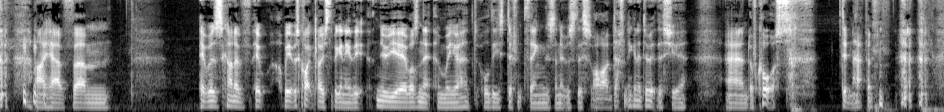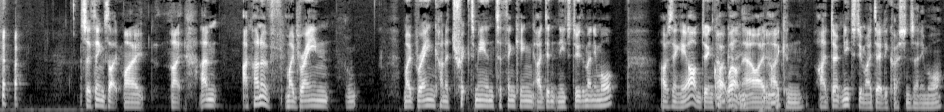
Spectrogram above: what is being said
I have. Um, it was kind of it. It was quite close to the beginning of the new year, wasn't it? And we had all these different things, and it was this. Oh, I'm definitely going to do it this year, and of course, didn't happen. so things like my like, and I kind of my brain, my brain kind of tricked me into thinking I didn't need to do them anymore. I was thinking, oh, I'm doing quite well now. I, I can, I don't need to do my daily questions anymore.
